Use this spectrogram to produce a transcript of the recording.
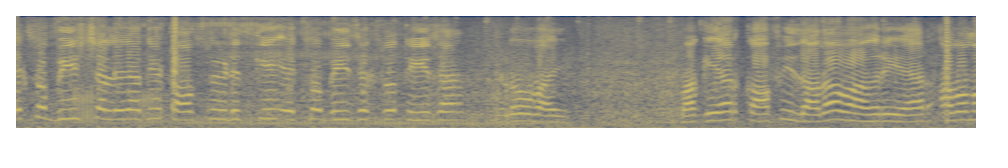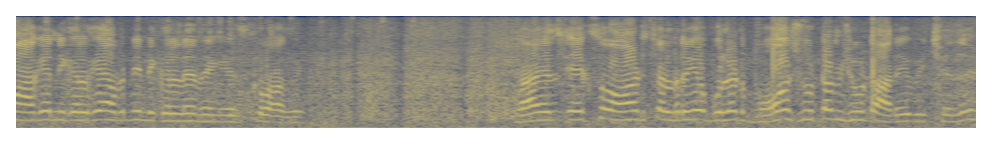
120 चले जाती है टॉप स्पीड इसकी 120 130 है। लो भाई। बाकी यार, काफ़ी ज़्यादा भाग रही है यार। अब हम आगे निकल गए अब नहीं निकलने देंगे इसको आगे। गाइस 108 चल रही है बुलेट बहुत शूटम शूट आ रही है पीछे से।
